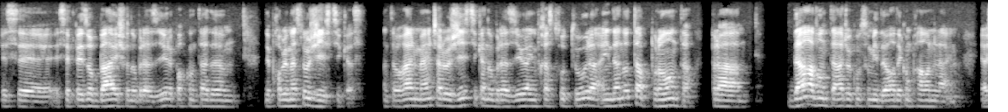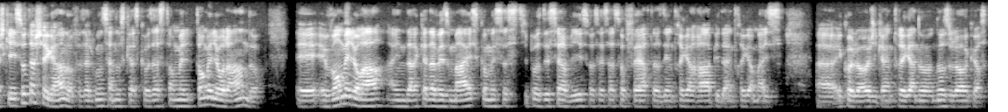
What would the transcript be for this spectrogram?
esse, esse peso baixo no Brasil é por conta de, de problemas logísticos. Então, realmente, a logística no Brasil, a infraestrutura ainda não está pronta para dar a vontade ao consumidor de comprar online. Eu acho que isso está chegando, faz alguns anos que as coisas estão melhorando e, e, vão melhorar ainda cada vez mais com esses tipos de serviços, essas ofertas de entrega rápida, entrega mais uh, ecológica, entrega no, nos lockers.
